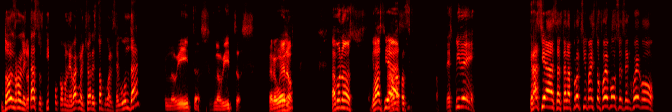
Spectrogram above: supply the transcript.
dos roletazos, tipo como le van al shortstop con la segunda. Globitos, globitos. Pero bueno, vámonos. Gracias. Despide. Gracias, hasta la próxima. Esto fue Voces en Juego.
